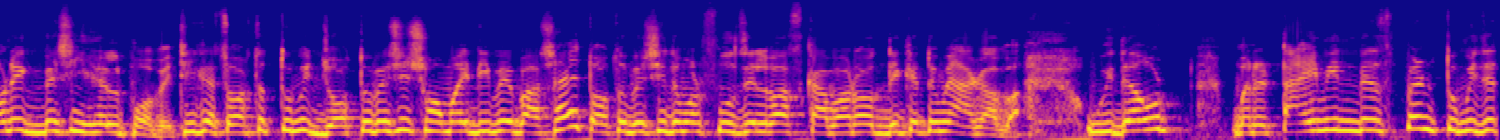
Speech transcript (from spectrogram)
অনেক বেশি হেল্প হবে, ঠিক আছে? অর্থাৎ তুমি যত বেশি সময় দিবে বাসায়, তত বেশি তোমার ফুল সিলেবাস কাভার হওয়ার দিকে তুমি আগাবা। উইদাউট মানে টাইম ইনভেস্টমেন্ট তুমি যে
